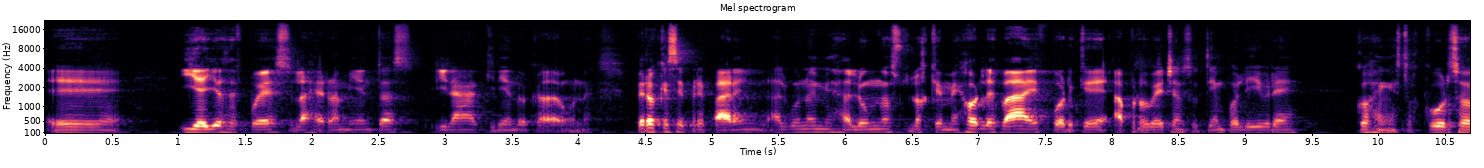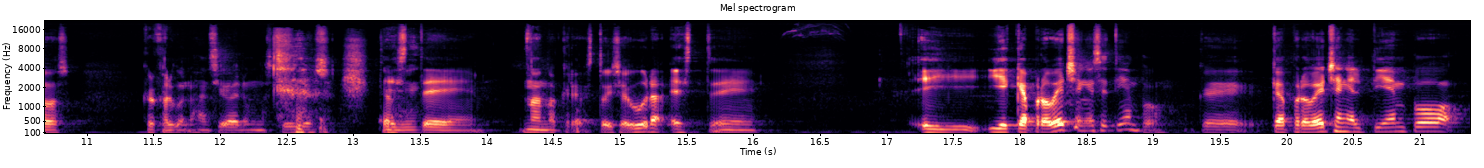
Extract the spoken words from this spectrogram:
eh, y ellos después las herramientas irán adquiriendo cada una. Pero que se preparen. Algunos de mis alumnos, los que mejor les va es porque aprovechan su tiempo libre, cogen estos cursos. Creo que algunos han sido alumnos tuyos. este, no, no creo, estoy segura. Este, y, y que aprovechen ese tiempo, que, que, aprovechen el tiempo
